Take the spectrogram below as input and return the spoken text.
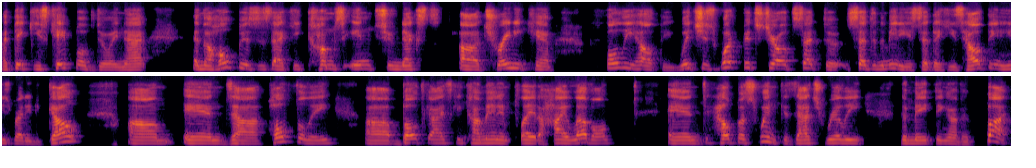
I think he's capable of doing that. And the hope is, is that he comes into next uh, training camp fully healthy, which is what Fitzgerald said to said to the media. He said that he's healthy and he's ready to go, um, and uh, hopefully uh, both guys can come in and play at a high level and help us win because that's really the main thing of it. But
